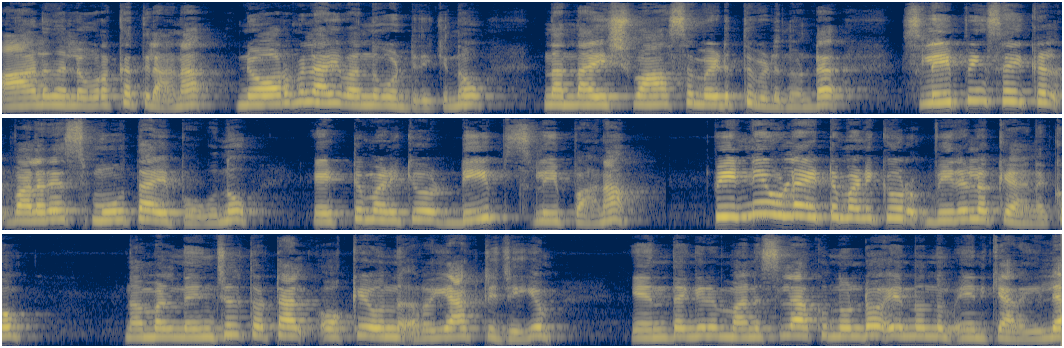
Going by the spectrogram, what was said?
ആൾ നല്ല ഉറക്കത്തിലാണ്. നോർമലായി വന്നുകൊണ്ടിരിക്കുന്നു. നന്നായി ശ്വാസം എടുത്തുവിടുന്നുണ്ട്. സ്ലീപ്പിംഗ് സൈക്കിൾ വളരെ സ്മൂത്തായി പോകുന്നു. എട്ട് മണിക്കൂർ ഡീപ്പ് സ്ലീപ്പാണ്. പിന്നെയുള്ള എട്ട് മണിക്കൂർ വിരലൊക്കെ അനക്കും. നമ്മൾ നെഞ്ചിൽ തൊട്ടാൽ ഒക്കെ ഒന്ന് റിയാക്ട് ചെയ്യും. എന്തെങ്കിലും മനസ്സിലാക്കുന്നുണ്ടോ എന്നൊന്നും എനിക്കറിയില്ല.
